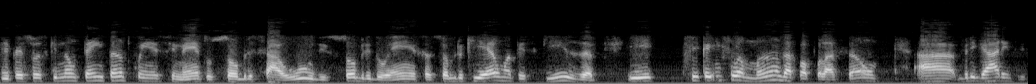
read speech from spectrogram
de pessoas que não têm tanto conhecimento sobre saúde, sobre doenças, sobre o que é uma pesquisa e fica inflamando a população a brigar entre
